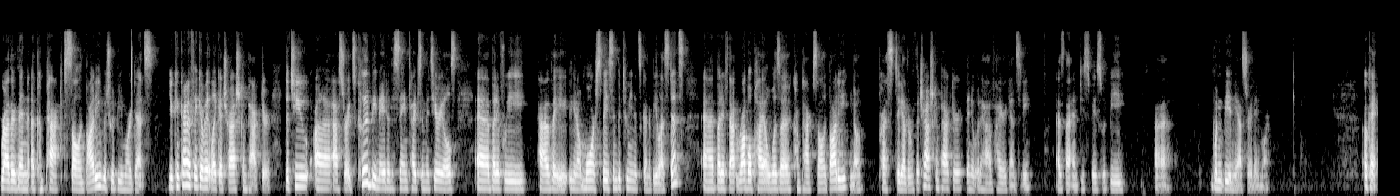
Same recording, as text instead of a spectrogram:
rather than a compact solid body, which would be more dense. You can kind of think of it like a trash compactor. The two uh, asteroids could be made of the same types of materials, uh, but if we have a you know more space in between, it's going to be less dense. Uh, but if that rubble pile was a compact solid body, you know, pressed together with a trash compactor, then it would have higher density as that empty space would be, uh, wouldn't be in the asteroid anymore. Okay,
